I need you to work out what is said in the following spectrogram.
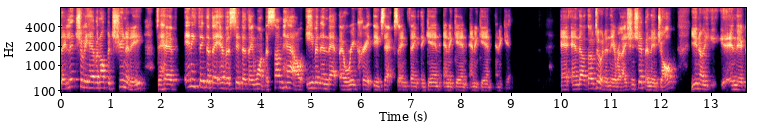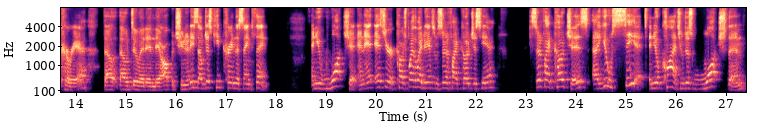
They literally have an opportunity to have anything that they ever said that they want, but somehow, even in that, they'll recreate the exact same thing again and again and again and again. And, and they'll, they'll do it in their relationship in their job you know in their career. They'll they'll do it in their opportunities. They'll just keep creating the same thing. And you watch it. And as you're a coach by the way do you have some certified coaches here? Certified coaches uh, you'll see it in your clients. You'll just watch them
